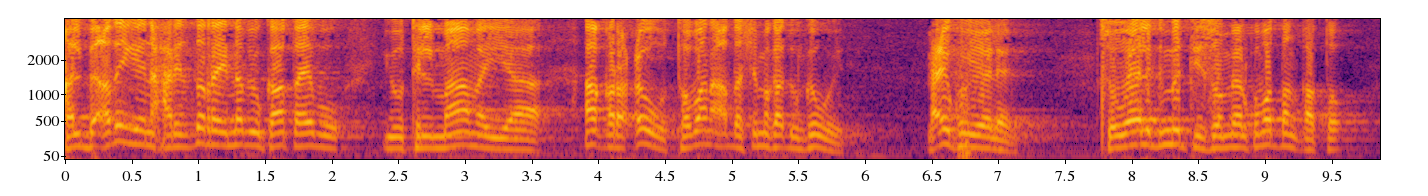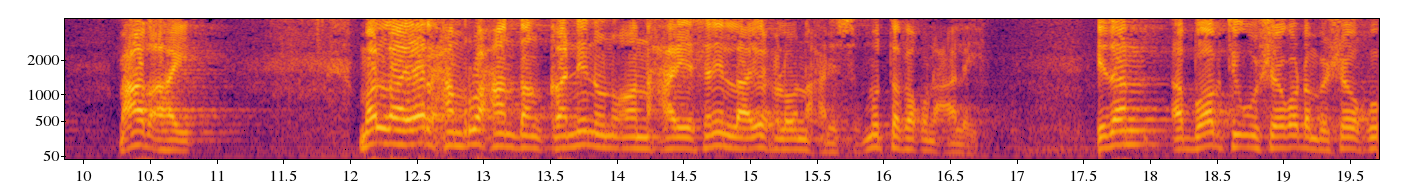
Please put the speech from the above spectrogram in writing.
Qalbi adaygai naxariis daray nabigu kaa tahay buu yuu tilmaamayaa toban aad dhunkan weyda maxay ku yeeleen? Soo waalid matiisoo meel kuma danqato. Maxaad ahayd man laa yarxam ruuxaan danqanin oo naxariisanin laa yurxam loo naxariiso. Muttafaqun calayh. Idan abwaabtii uu sheego dhanba sheekhu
